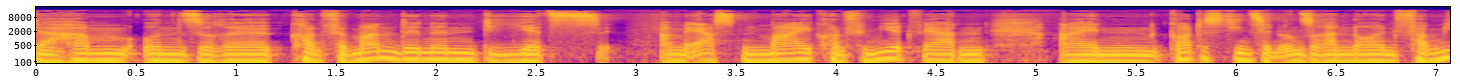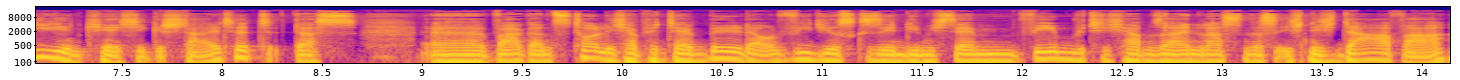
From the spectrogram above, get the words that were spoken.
Da haben unsere Konfirmandinnen, die jetzt am 1. Mai konfirmiert werden, einen Gottesdienst in unserer neuen Familienkirche gestaltet. Das äh, war ganz toll. Ich habe hinterher Bilder und Videos gesehen, die mich sehr wehmütig haben sein lassen, dass ich nicht da war,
